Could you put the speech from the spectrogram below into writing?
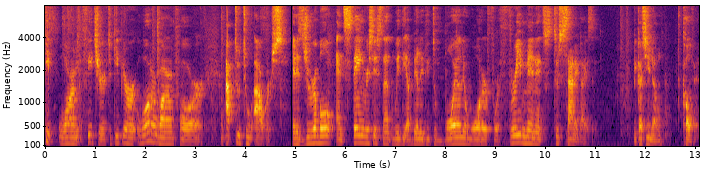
keep warm feature to keep your water warm for up to two hours. It is durable and stain resistant with the ability to boil your water for three minutes to sanitize it. Because you know, COVID.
